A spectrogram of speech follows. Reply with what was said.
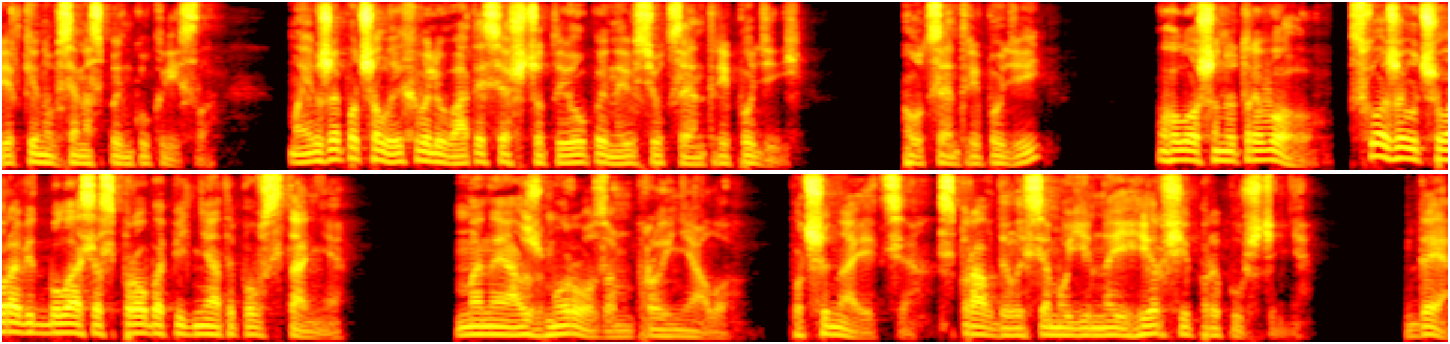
відкинувся на спинку крісла. Ми вже почали хвилюватися, що ти опинився у центрі подій. У центрі подій? Оголошену тривогу. Схоже, учора відбулася спроба підняти повстання. Мене аж морозом пройняло. Починається. Справдилися мої найгірші припущення. Де?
